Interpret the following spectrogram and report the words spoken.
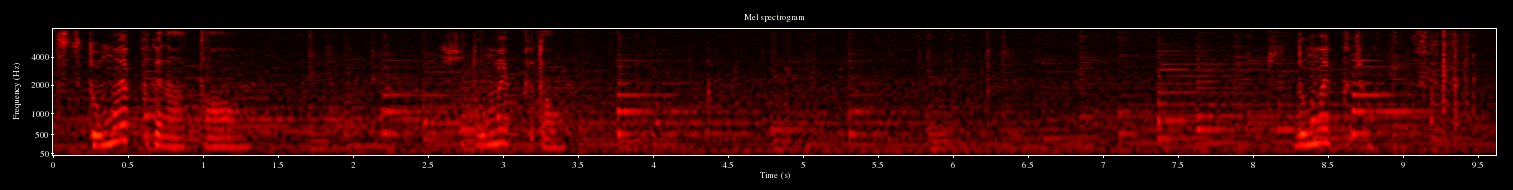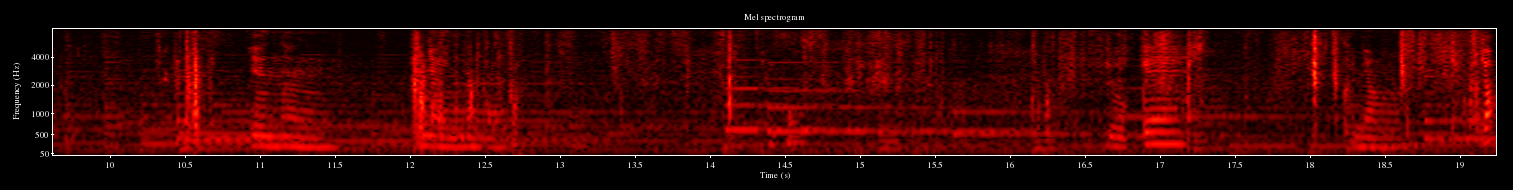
진짜 너무 예쁘게 나왔다. 진짜 너무 예쁘다 너무 예쁘죠? 얘는 그냥 있는 건가? 그리고 요게 그냥 직접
